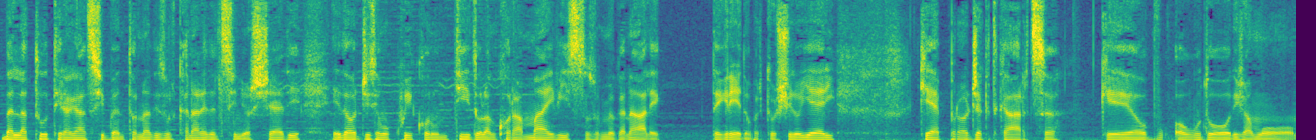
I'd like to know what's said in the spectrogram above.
Bella a tutti ragazzi, bentornati sul canale del signor Shady ed oggi siamo qui con un titolo ancora mai visto sul mio canale, te credo perché è uscito ieri, che è Project Cars, che ho, ho avuto diciamo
